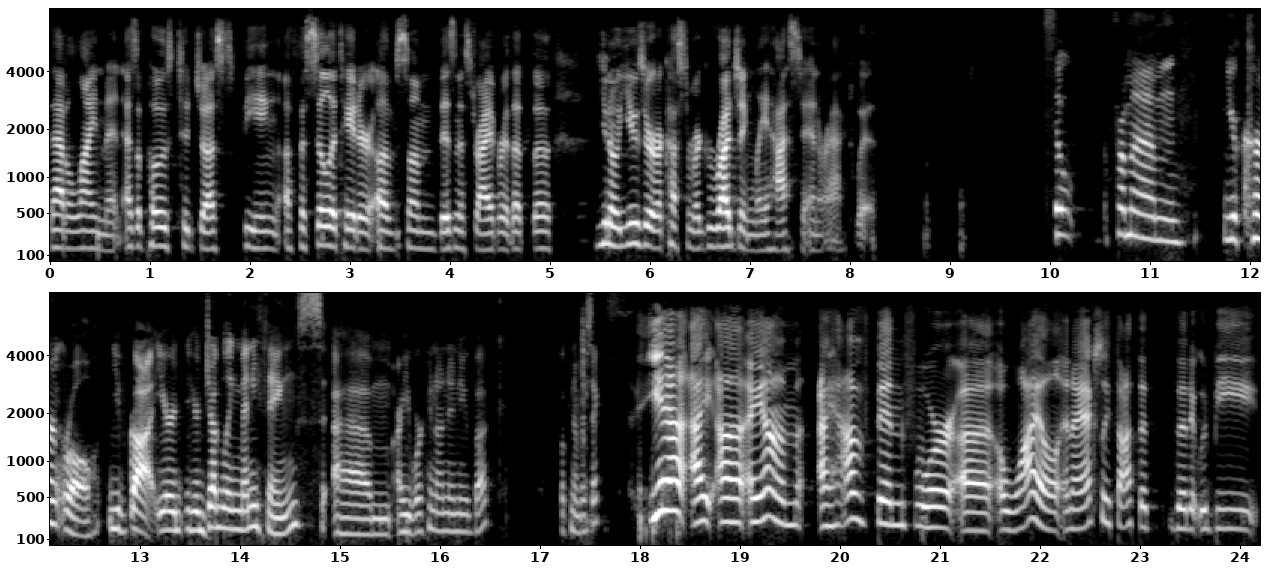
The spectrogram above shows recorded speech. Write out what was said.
that alignment as opposed to just being a facilitator of some business driver that the you know user or customer grudgingly has to interact with so, from um, your current role, you've got you're you're juggling many things. Um, are you working on a new book? Book number six. Yeah, I uh, I am. I have been for uh, a while, and I actually thought that that it would be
